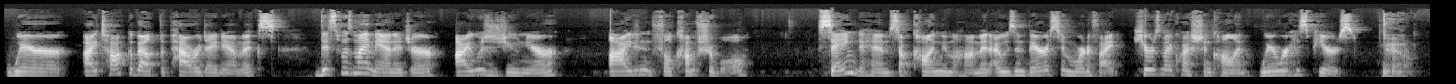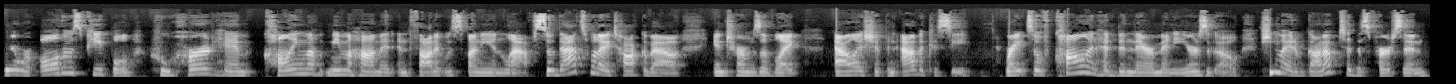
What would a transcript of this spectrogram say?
where I talk about the power dynamics. This was my manager. I was junior. I didn't feel comfortable saying to him, Stop calling me Mohammed. I was embarrassed and mortified. Here's my question, Colin Where were his peers? Yeah. There were all those people who heard him calling me Muhammad and thought it was funny and laughed. So that's what I talk about in terms of like allyship and advocacy, right? So if Colin had been there many years ago, he might have gone up to this person,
